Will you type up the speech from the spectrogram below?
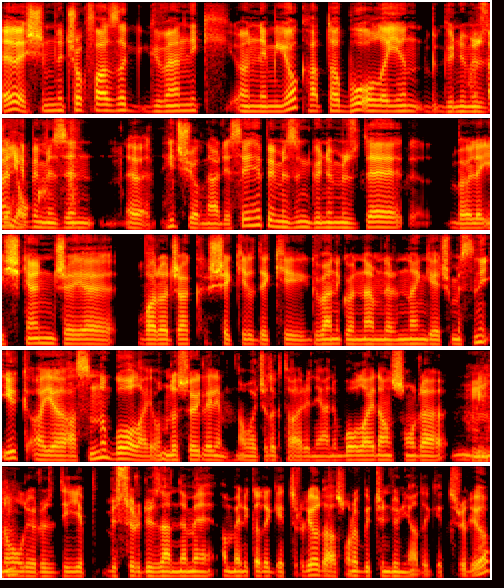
evet şimdi çok fazla güvenlik önlemi yok. Hatta bu olayın günümüzde Hatta yok. hepimizin evet hiç yok neredeyse. Hepimizin günümüzde böyle işkenceye varacak şekildeki güvenlik önlemlerinden geçmesini ilk ayağı aslında bu olay. Onu da söyleyelim havacılık tarihini. Yani bu olaydan sonra bir hı. ne oluyoruz deyip bir sürü düzenleme Amerika'da getiriliyor. Daha sonra bütün dünyada getiriliyor.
